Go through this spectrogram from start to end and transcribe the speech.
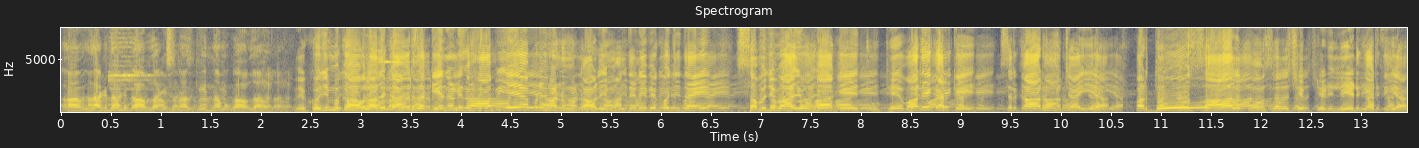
ਲੱਗਦਾ ਮੁਕਾਬਲਾ ਕਿਸ ਨਾਲ ਕਿੰਨਾ ਮੁਕਾਬਲਾ ਸਾਡਾ ਵੇਖੋ ਜੀ ਮੁਕਾਬਲਾ ਤੇ ਕਾਂਗਰਸ ਦਾ ਕਿਹਨਾਂ ਨੇ ਕਹਾ ਵੀ ਇਹ ਆਪਣੇ ਸਾਨੂੰ ਮੁਕਾਬਲੇ ਮੰਨਦੇ ਨੇ। ਵੇਖੋ ਜਿੱਦਾਂ ਇਹ ਸਬਜ਼ਬਾਜ਼ ਵਿਖਾ ਕੇ ਝੂਠੇ ਵਾਅਦੇ ਕਰਕੇ ਸਰਕਾਰ ਹੋਣ ਚਾਹੀ ਆ ਪਰ 2 ਸਾਲ ਕੌਂਸਲਰਸ਼ਿਪ ਜਿਹੜੀ ਲੇਟ ਕਰਤੀ ਆ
